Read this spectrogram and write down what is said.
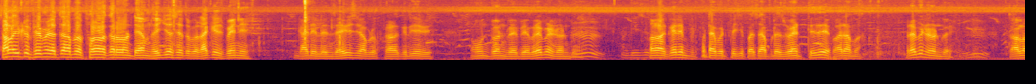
ચાલો યુટ્યુબ ફેમિલી અત્યારે આપણે ફરાળ કરવાનો ટાઈમ થઈ જશે તો રાકેશભાઈની ગાડી લઈને જઈએ છીએ. આપણે ફરાળ કરી આવી હું ડોનભાઈ બે બરાબર ને ડોનભાઈ? ફરાળ કરીને ફટાફટ પછી પાછા આપણે જોઈન્ટ થઈ જાય વારામાં. બરાબર ને ડોનભાઈ? હાલો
